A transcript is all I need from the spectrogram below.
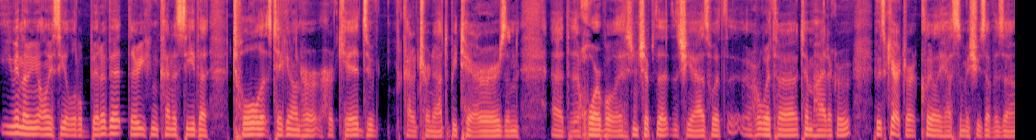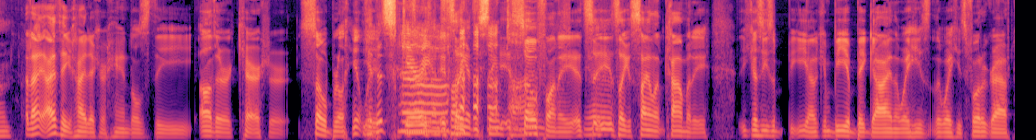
even though you only see a little bit of it, there you can kind of see the toll that's taken on her, her kids who've kind of turned out to be terrors and uh, the horrible relationship that, that she has with with uh, Tim Heidecker, whose character clearly has some issues of his own. And I, I think Heidecker handles the other character so brilliantly. Yeah, that's scary Oh. and It's funny at the same time. It's so funny. It's Yeah. it's like a silent comedy because he's a you know can be a big guy and the way he's the way he's photographed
